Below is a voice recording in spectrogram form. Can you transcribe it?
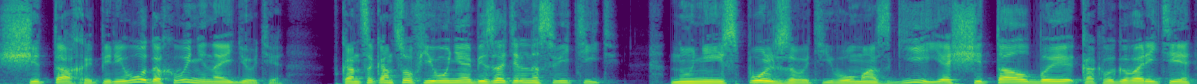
счетах и переводах вы не найдете – в конце концов, его не обязательно светить. Но не использовать его мозги я считал бы, как вы говорите,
